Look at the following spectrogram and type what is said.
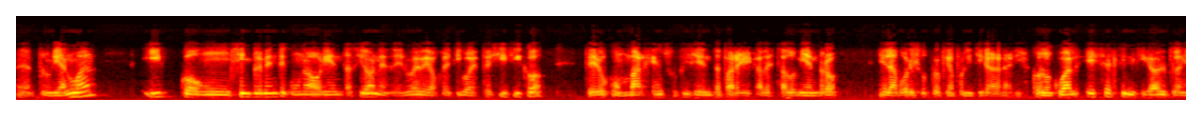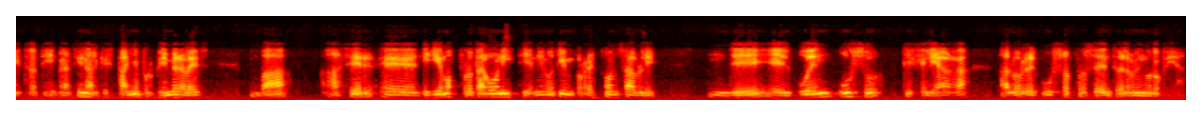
eh, plurianual y con simplemente con unas orientaciones de nueve objetivos específicos, pero con margen suficiente para que cada Estado miembro elabore su propia política agraria. Con lo cual, ese es el significado del Plan Estratégico Nacional, que España por primera vez va a ser, eh, diríamos, protagonista y al mismo tiempo responsable del buen uso que se le haga a los recursos procedentes de la Unión Europea.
